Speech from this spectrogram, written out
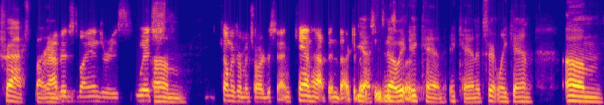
trashed by ravaged injuries. by injuries, which um, coming from a Chargers fan can happen back to back yes, seasons. No, it, it, can. It can. It certainly can. Um,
